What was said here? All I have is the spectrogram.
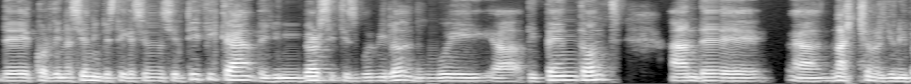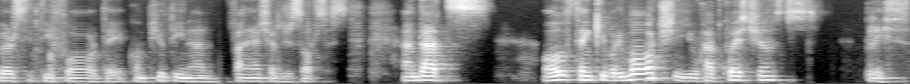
the coordination investigation Científica, the universities we, we uh, depend on, and the uh, National University for the Computing and Financial Resources. And that's all. Thank you very much. If you have questions, please.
